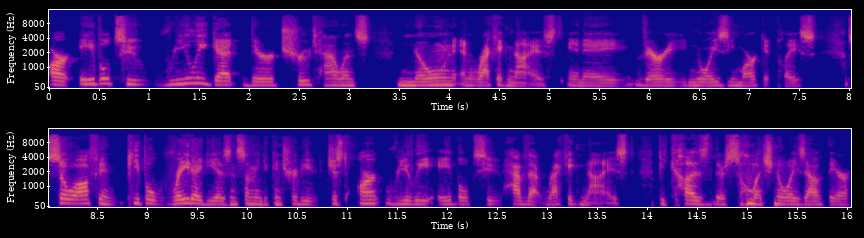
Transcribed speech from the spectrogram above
are able to really get their true talents known and recognized in a very noisy marketplace. So often people with great ideas and something to contribute just aren't really able to have that recognized because there's so much noise out there.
